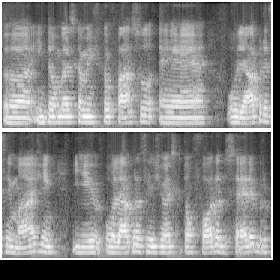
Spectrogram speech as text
Uh, então, basicamente, o que eu faço é olhar para essa imagem e olhar para as regiões que estão fora do cérebro,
